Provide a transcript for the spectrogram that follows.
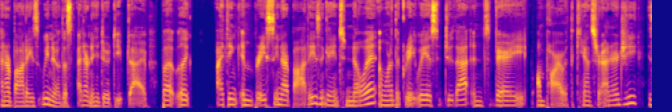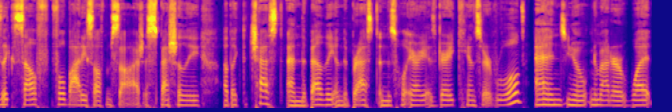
and our bodies. We know this. I don't need to do a deep dive, but like I think embracing our bodies and getting to know it. And one of the great ways to do that, and it's very on par with the cancer energy, is like self, full body self massage, especially of like the chest and the belly and the breast. And this whole area is very cancer ruled. And, you know, no matter what,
